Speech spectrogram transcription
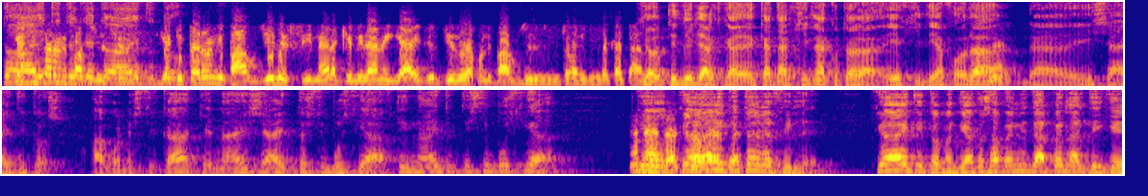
Το Γιατί παίρνουν οι αίτητο και το παγκοτζίδες- αίτητο. Γιατί παίρνουν οι παγκοτζίδες σήμερα και μιλάνε για αίτητο. Τι δουλειά έχουν οι παγκοτζίδες με το αίτητο. Δεν Και κατάλαβα. ό,τι δουλειά, κα- καταρχήν άκου τώρα, έχει διαφορά Ναι. να είσαι αίτητος αγωνιστικά και να είσαι αίτητος στην πουστιά. Αυτή είναι αίτητη στην πουστιά. Ναι, Ποιο, ναι, εντάξει, ποιο ωραία, αίτητο ρε φίλε. Ποιο αίτητο με 250 πέναλτι και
